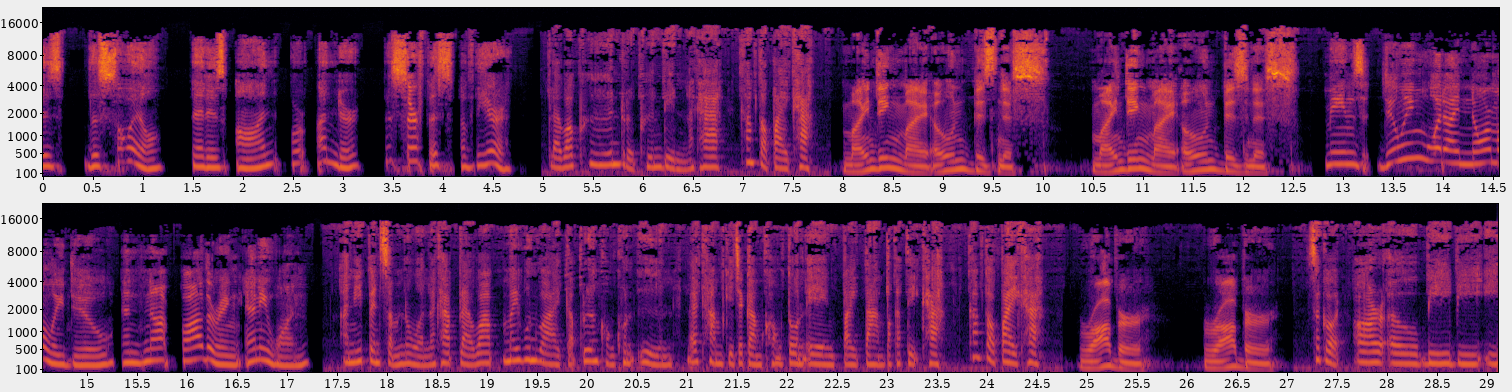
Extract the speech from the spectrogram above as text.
is the soil that is on or under the surface of the earth. แปลว่าพื้นหรือพื้นดินนะคะคำต่อไปค่ะ minding my own business, minding my own business, Means doing what I normally do and not bothering anyone. อันนี้เป็นสำนวนนะคะ แปลว่าไม่วุ่นวายกับเรื่องของคนอื่น และทำกิจกรรมของตนเองไปตามปกติค่ะคำต่อไปค่ะ robber, robber, สะกด R O B B E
